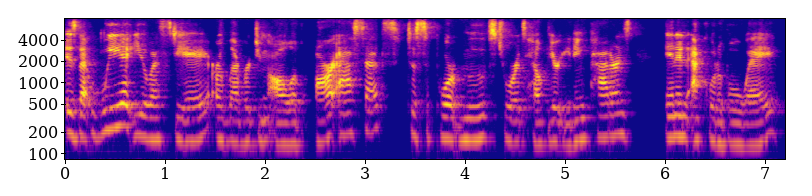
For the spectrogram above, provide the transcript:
is that we at USDA are leveraging all of our assets to support moves towards healthier eating patterns in an equitable way.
